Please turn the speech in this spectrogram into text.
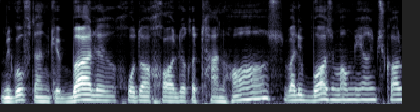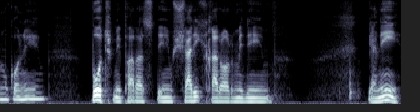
می‌گفتند که بله خدا خالق تنهاست ولی باز ما میایم چیکار می‌کنیم؟ بت میپرستیم شریک قرار میدیم. یعنی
